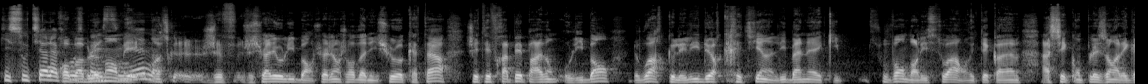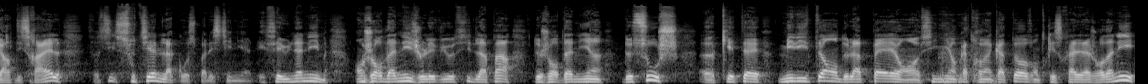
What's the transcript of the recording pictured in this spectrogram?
qui soutient la cause Probablement, mais moi, je, je, suis allé au Liban, je suis allé en Jordanie, je suis allé au Qatar. J'ai été frappé, par exemple, au Liban, de voir que les leaders chrétiens libanais qui souvent dans l'histoire ont été quand même assez complaisants à l'égard d'Israël, soutiennent la cause palestinienne. Et c'est unanime. En Jordanie, je l'ai vu aussi de la part de Jordaniens de souche, euh, qui étaient militants de la paix en, signée en 94 entre Israël et la Jordanie,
